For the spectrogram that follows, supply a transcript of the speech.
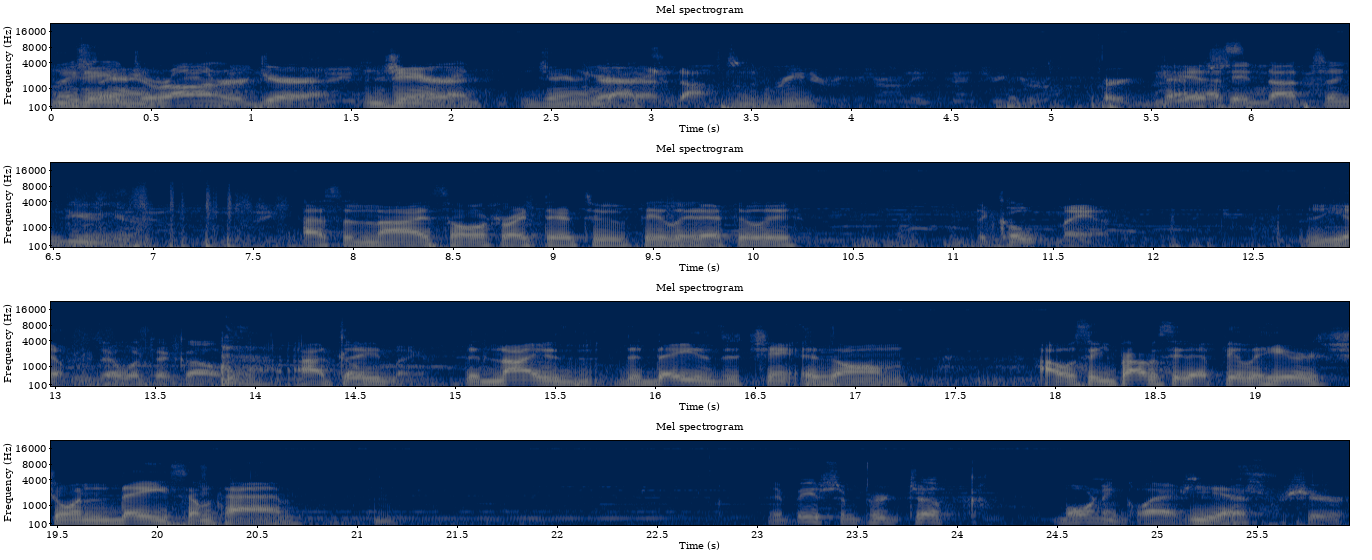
they say Jaron. Jerron or Jaron? Jaron. Jaron Jaron Dotson. Dotson. For Jesse Dotson Jr., That's a nice horse right there too, filly. That filly. the coat man. Yep. Is that what they call it? I tell you, man. the night is the day is the chance is um. I would say you probably see that filly here showing the day sometime. There'd be some pretty tough morning classes, Yes. that's for sure.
